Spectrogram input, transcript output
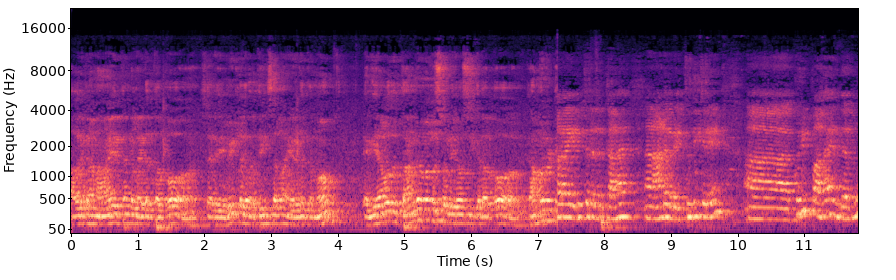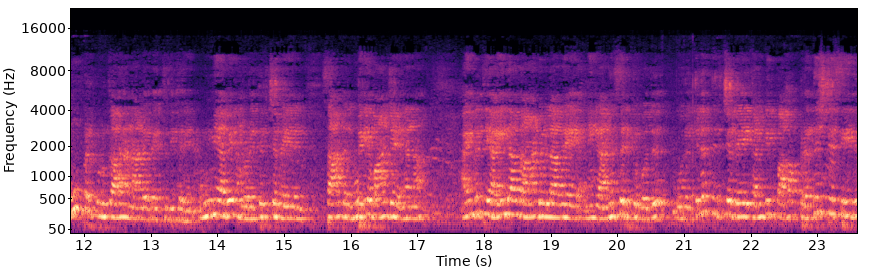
அதுக்கான ஆயத்தங்கள் எடுத்தப்போ சரி வீட்டுல இருக்கிற திங்ஸ் எல்லாம் எடுக்கணும். எங்கேயாவது தங்கணும்னு சொல்லி யோசிக்கிறப்போ கம்யூனிட்டி இருக்கிறதுக்காக நான் ஆண்டவரை துதிக்கிறேன். ஆஹ் குறிப்பாக இந்த மூப்பர் குழுக்காக நான் ஆண்டவரை துதிக்கிறேன். உண்மையாவே நம்மளுடைய திருச்சபையில் சார்ந்த பெரிய வாஞ்சம் என்னன்னா ஐம்பத்தி ஐந்தாவது ஆண்டு விழாவை நீங்க அனுசரிக்கும் போது ஒரு கிள திருச்சபையை கண்டிப்பாக பிரதிஷ்டை செய்து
